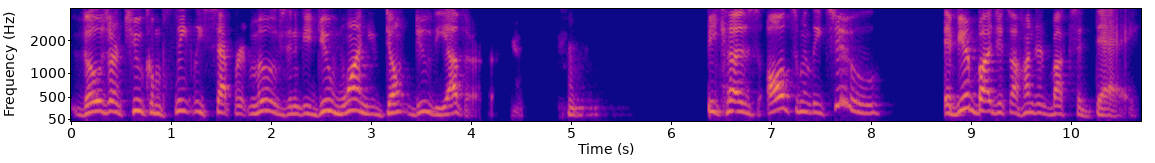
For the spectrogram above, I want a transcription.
those are two completely separate moves. And if you do one, you don't do the other. Because ultimately, too, if your budget's a hundred bucks a day,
